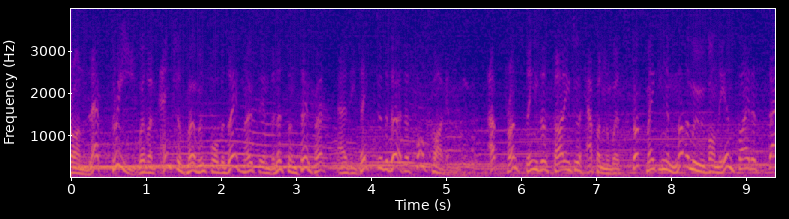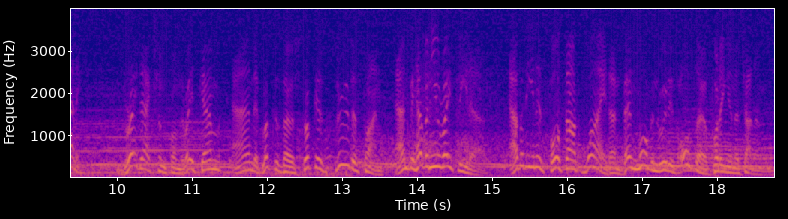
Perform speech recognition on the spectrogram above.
on lap three with an anxious moment for Bezuidenhout in the Nissan Sentra as he takes to the dirt at Volkswagen. Up front, things are starting to happen with Stuck making another move on the inside at Stanek. Great action from the race cam, and it looks as though Stuck is through this time. And we have a new race leader. Aberdein is forced out wide, and Ben Morgenrood is also putting in a challenge.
